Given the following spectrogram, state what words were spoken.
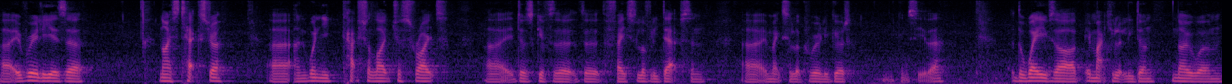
Uh, it really is a nice texture, uh, and when you catch the light just right, uh, it does give the, the, the face lovely depth and uh, it makes it look really good. You can see there. The waves are immaculately done. No, um,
